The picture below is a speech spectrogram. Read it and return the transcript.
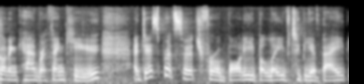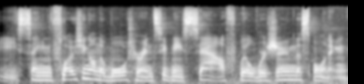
Scott in Canberra, thank you. A desperate search for a body believed to be a baby seen floating on the water in Sydney's south will resume this morning.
